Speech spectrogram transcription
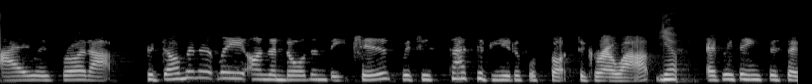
I was brought up predominantly on the northern beaches, which is such a beautiful spot to grow up. Yep. Everything's just so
